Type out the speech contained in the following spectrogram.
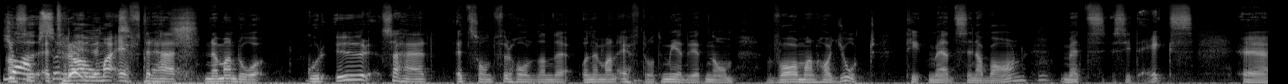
Ja, alltså ett trauma efter det här när man då går ur så här ett sånt förhållande och när man efteråt är medveten om vad man har gjort till, med sina barn, med s- sitt ex. Eh,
